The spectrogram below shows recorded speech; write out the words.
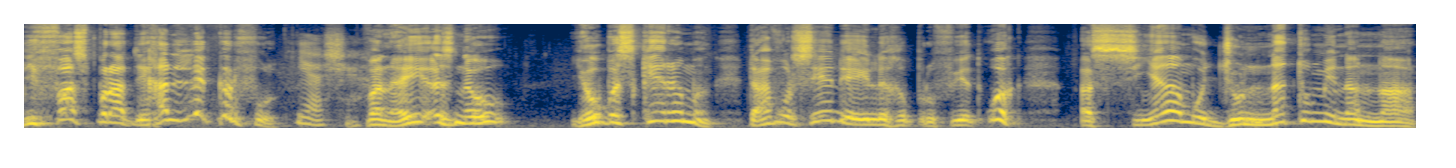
die vas praat, jy gaan lekker voel. Ja, Sheikh. Want hy is nou jou beskerming. Daarvoor sê die heilige profeet ook As-siyamu junnatun minan nar.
